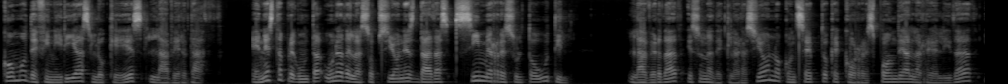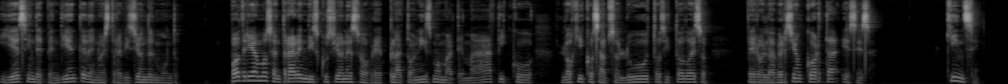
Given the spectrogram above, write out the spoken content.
¿Cómo definirías lo que es la verdad? En esta pregunta una de las opciones dadas sí me resultó útil, la verdad es una declaración o concepto que corresponde a la realidad y es independiente de nuestra visión del mundo. Podríamos entrar en discusiones sobre platonismo matemático, lógicos absolutos y todo eso, pero la versión corta es esa. 15.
